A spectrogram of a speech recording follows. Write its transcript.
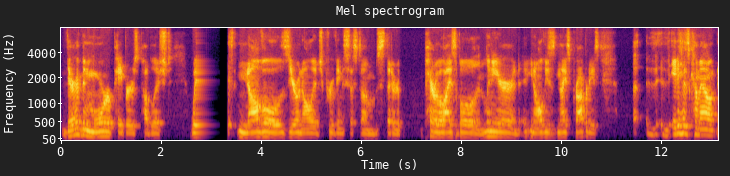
there have been more papers published with novel zero knowledge proving systems that are parallelizable and linear and you know all these nice properties it has come out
